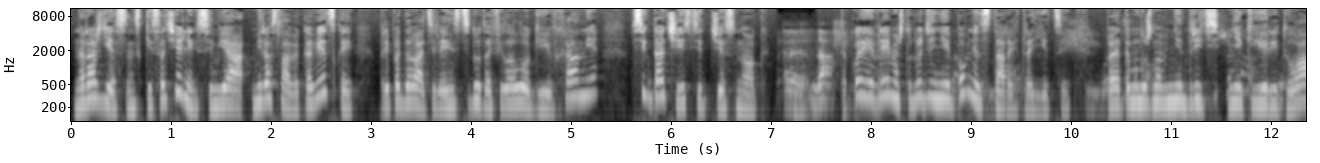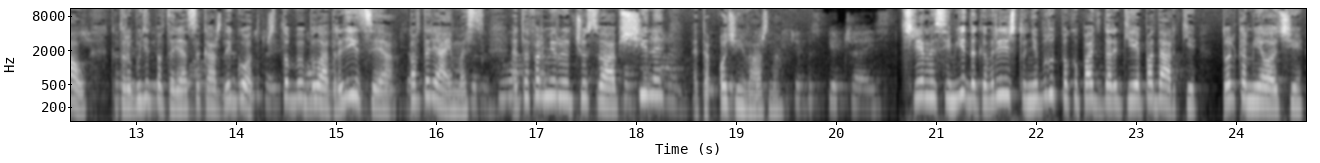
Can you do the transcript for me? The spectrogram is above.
На рождественский сочельник семья Мирославы Ковецкой, преподавателя Института филологии в Халме, всегда чистит чеснок. Такое время, что люди не помнят старых традиций, поэтому нужно внедрить некий ритуал, который будет повторяться каждый год, чтобы была традиция, повторяемость. Это формирует чувство общины, это очень важно. Члены семьи договорились, что не будут покупать дорогие подарки, только мелочи,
